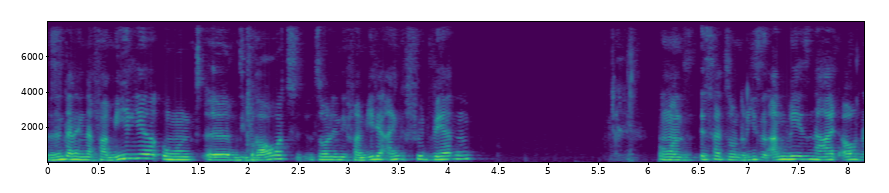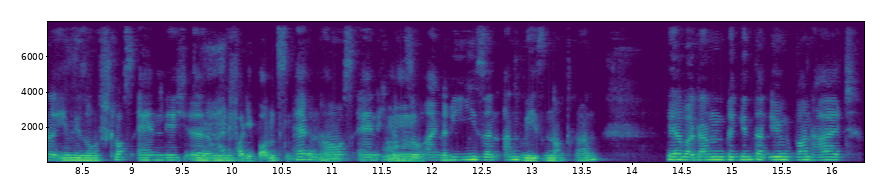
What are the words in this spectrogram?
sind dann in der Familie und äh, die Braut soll in die Familie eingeführt werden. Und ist halt so ein riesen Anwesen halt auch, ne? irgendwie so schlosszähnlich, ähm, Halt vor die Bonzen. Herrenhaus ähnlich mit Mhm. so einem riesen Anwesen noch dran. Ja, aber dann beginnt dann irgendwann halt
